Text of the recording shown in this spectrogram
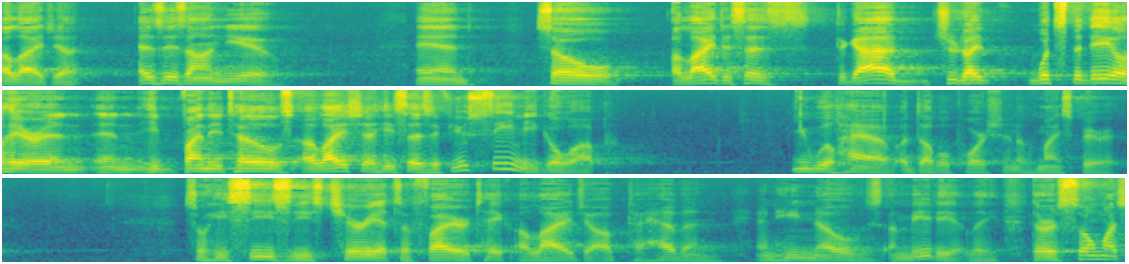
Elijah, as is on you. And so Elijah says to God, should I, what's the deal here? And, and he finally tells Elisha, he says, if you see me go up, you will have a double portion of my spirit. So he sees these chariots of fire take Elijah up to heaven, and he knows immediately. There is so much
